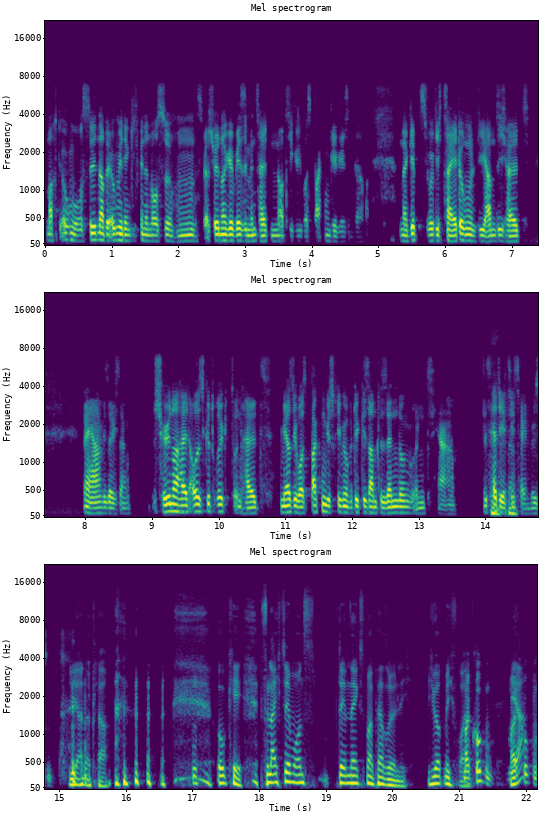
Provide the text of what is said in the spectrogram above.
macht irgendwo auch Sinn, aber irgendwie denke ich mir dann auch so, hm, es wäre schöner gewesen, wenn es halt ein Artikel übers Backen gewesen wäre. Und da gibt es wirklich Zeitungen, die haben sich halt, naja, wie soll ich sagen, schöner halt ausgedrückt und halt mehr so übers Backen geschrieben über die gesamte Sendung und ja, das hätte ja, jetzt nicht sein müssen. Ja, na klar. okay, vielleicht sehen wir uns demnächst mal persönlich. Ich würde mich freuen. Mal gucken, mal ja? gucken.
